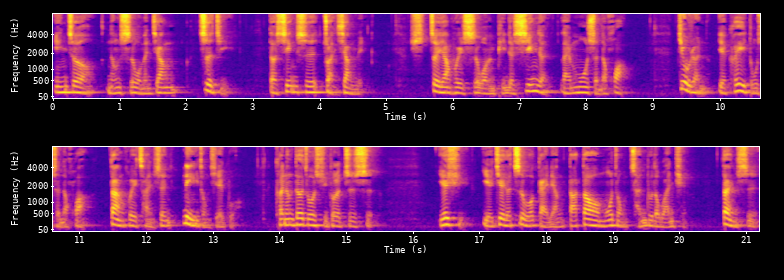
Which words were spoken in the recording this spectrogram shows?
因这能使我们将自己的心思转向你。这样会使我们凭着新人来摸神的话，旧人也可以读神的话，但会产生另一种结果，可能得着许多的知识，也许也借着自我改良达到某种程度的完全，但是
